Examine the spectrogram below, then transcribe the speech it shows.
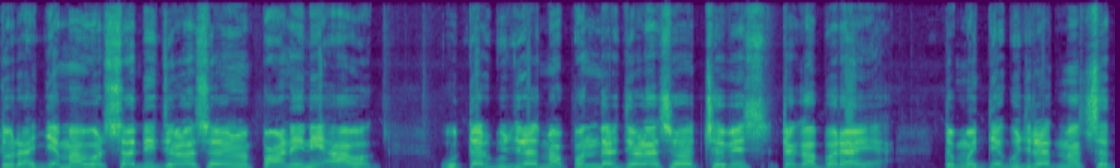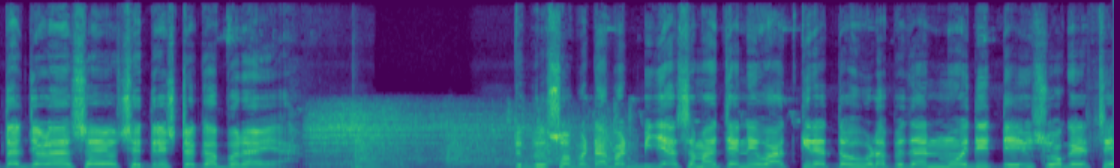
તો રાજ્યમાં વરસાદી જળાશયોમાં પાણીની આવક. ઉત્તર ગુજરાતમાં પંદર જળાશયો છવ્વીસ ટકા ભરાયા. તો મધ્ય ગુજરાતમાં સત્તર જળાશયો છત્રીસ ટકા ભરાયા. તો દોસ્તો ફટાફટ બીજા સમાચારની વાત કરીએ તો વડાપ્રધાન મોદી ત્રેવીસ ઓગસ્ટે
